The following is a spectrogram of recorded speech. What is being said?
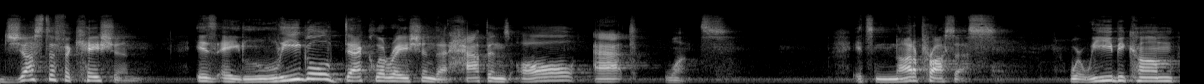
Justification is a legal declaration that happens all at once. It's not a process where we become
